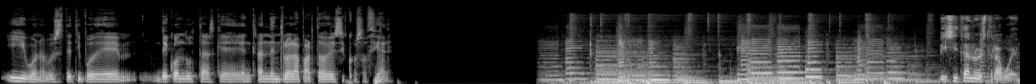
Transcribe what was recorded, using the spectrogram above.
Y bueno, pues este tipo de, de conductas que entran dentro del apartado de psicosocial. Visita nuestra web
